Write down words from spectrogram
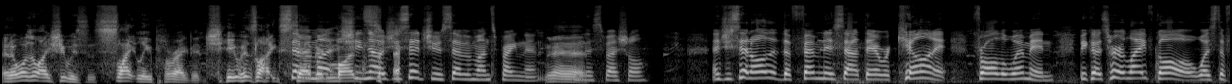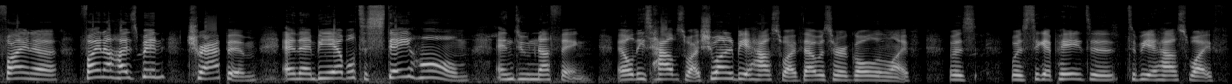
and it wasn't like she was slightly pregnant. She was like seven, mon- months. She no, she said she was seven months pregnant Yeah, yeah. in the special. And she said all of the feminists out there were killing it for all the women because her life goal was to find a find a husband, trap him, and then be able to stay home and do nothing. And all these housewives. She wanted to be a housewife. That was her goal in life. It was was to get paid to, to be a housewife.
